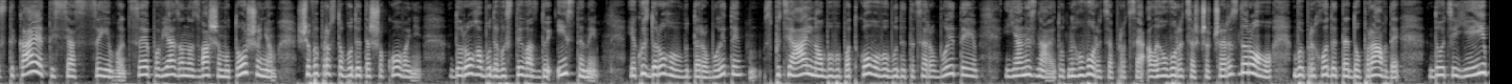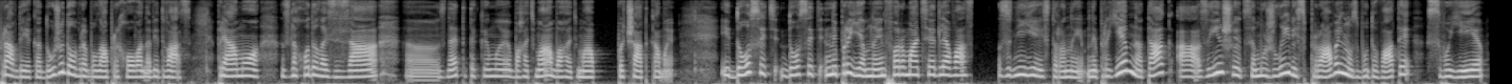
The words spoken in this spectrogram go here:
стикаєтеся з цим. Це пов'язано з вашим оточенням, що ви просто будете шоковані. Дорога буде вести вас до істини. Якусь дорогу ви будете робити спеціально або випадково ви будете це робити. Я не знаю, тут не говориться про це, але говориться, що через дорогу ви приходите до правди, до тієї правди, яка дуже добре була прихована від вас. Прямо знаходилась за, е, знаєте, такими багатьма-багатьма печатками. І досить, досить неприємна інформація для вас. З однієї сторони неприємна, так, а з іншої це можливість правильно збудувати свої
